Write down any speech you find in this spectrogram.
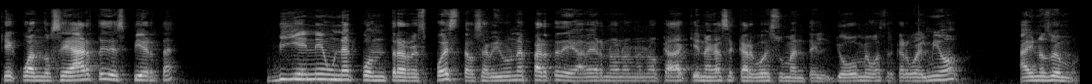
Que cuando se harta y despierta, viene una contrarrespuesta, o sea, viene una parte de, a ver, no, no, no, no, cada quien hágase cargo de su mantel, yo me voy a hacer cargo del mío, ahí nos vemos.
